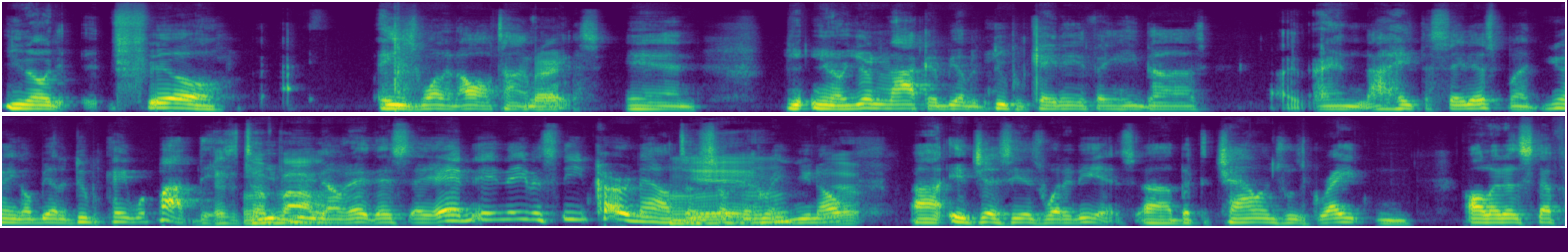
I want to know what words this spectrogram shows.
you know, Phil, he's one of the all time Right. greatest. And, you you know, you're not going to be able to duplicate anything he does. And I hate to say this, but you ain't going to be able to duplicate what Pop did. That's a tough you, problem. You know, they, they say, and, and even Steve Kerr now to Yeah. degree, you know. yeah. Uh, it just is what it is. Uh, but the challenge was great and all of that stuff.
